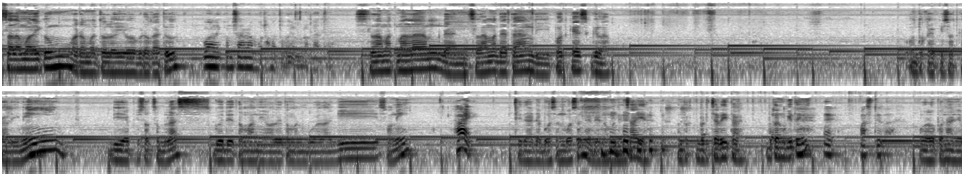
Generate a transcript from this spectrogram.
Assalamualaikum warahmatullahi wabarakatuh. Waalaikumsalam warahmatullahi wabarakatuh. Selamat malam dan selamat datang di podcast gelap. Untuk episode kali ini di episode 11 gue ditemani oleh teman gue lagi Sony. Hai. Tidak ada bosan-bosan ya dia nemenin saya untuk bercerita. Bukan begitu ya? Eh, pastilah. Walaupun hanya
